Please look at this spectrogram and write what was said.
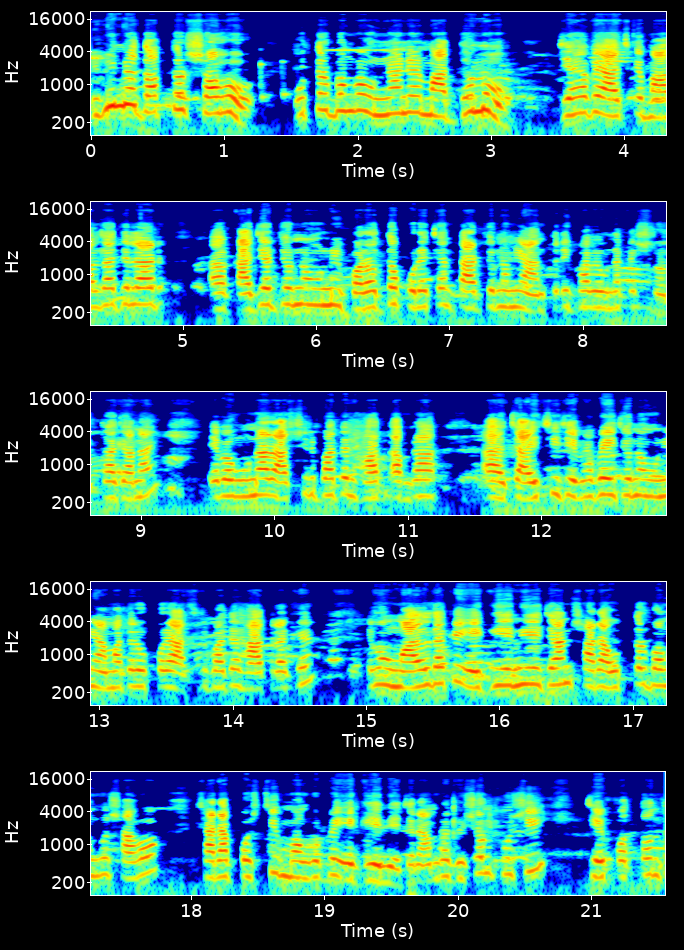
বিভিন্ন দপ্তর সহ উত্তরবঙ্গ উন্নয়নের মাধ্যমেও যেভাবে আজকে মালদা জেলার কাজের জন্য উনি বরাদ্দ করেছেন, তার জন্য আমি আন্তরিকভাবে ওনাকে শ্রদ্ধা জানাই এবং উনার আশীর্বাদের হাত আমরা চাইছি যেভাবে এই জন্য উনি আমাদের উপরে আশীর্বাদের হাত রাখেন এবং মালদাকে এগিয়ে নিয়ে যান, সারা উত্তরবঙ্গ সহ সারা পশ্চিমবঙ্গকে এগিয়ে নিয়ে যান। আমরা ভীষণ খুশি যে প্রত্যন্ত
